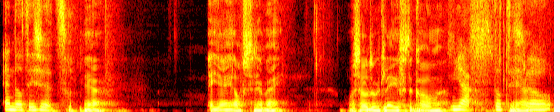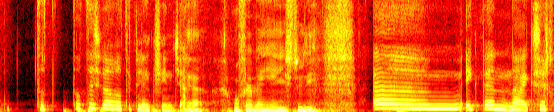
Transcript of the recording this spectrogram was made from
En dat is het. Ja. En jij helpt ze daarbij. Om zo door het leven te komen. Ja, dat is, Ja. Wel, dat, dat is wel wat ik leuk vind, ja. Ja. Hoe ver ben je in je studie? Ehm, ik ben, nou, ik zeg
